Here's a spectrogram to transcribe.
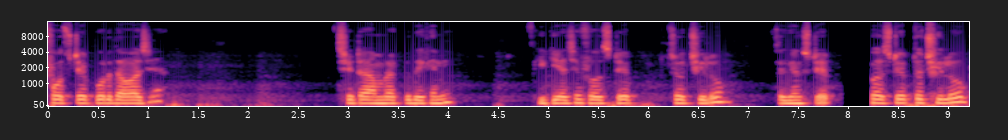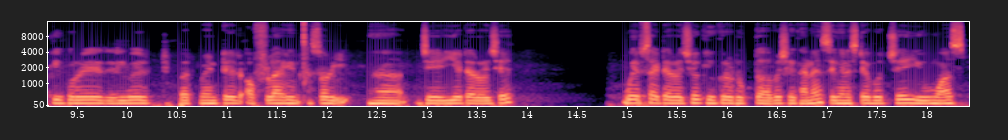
fourth step করে দেওয়া আছে। সেটা আমরা একটু দেখে নিই, কী কী আছে। ফার্স্ট স্টেপ তো ছিল সেকেন্ড স্টেপ ফার্স্ট স্টেপ তো ছিল কী করে রেলওয়ে ডিপার্টমেন্টের অফলাইন সরি যে ইয়েটা রয়েছে ওয়েবসাইটে রয়েছে, কী করে ঢুকতে হবে সেখানে। সেকেন্ড স্টেপ হচ্ছে you must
